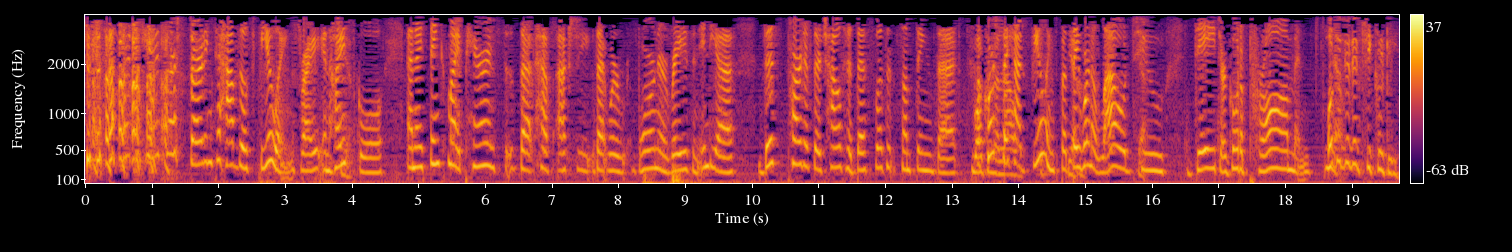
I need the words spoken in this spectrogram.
but kids are starting to have those feelings, right, in high Yeah. school. And I think my parents that have actually, that were born or raised in India, this part of their childhood, this wasn't something that, Wasn't of course allowed. they had feelings, but Yeah. they weren't allowed to date or go to prom and, you also know. did it secretly.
